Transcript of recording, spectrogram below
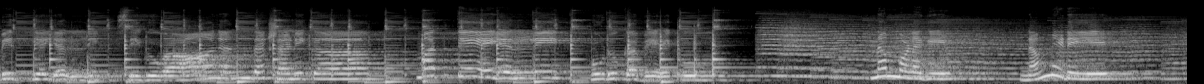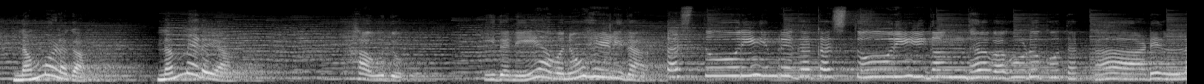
ವಿದ್ಯೆಯಲ್ಲಿ ಸಿಗುವ ಆನಂದ ಕ್ಷಣಿಕ. ಮತ್ತೆ ಎಲ್ಲಿ ಹುಡುಕಬೇಕು. ನಮ್ಮೊಳಗೆ ನಮ್ಮೆಡೆಯೇ. ನಮ್ಮೊಳಗ ನಮ್ಮೆಡೆಯ. ಹೌದು ಇದನ್ನೇ ಅವನು ಹೇಳಿದ. ಕಸ್ತೂರಿ ಮೃಗ ಕಸ್ತೂರಿ ಗಂಧವ ಹುಡುಕುತ ಕಾಡೆಲ್ಲ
